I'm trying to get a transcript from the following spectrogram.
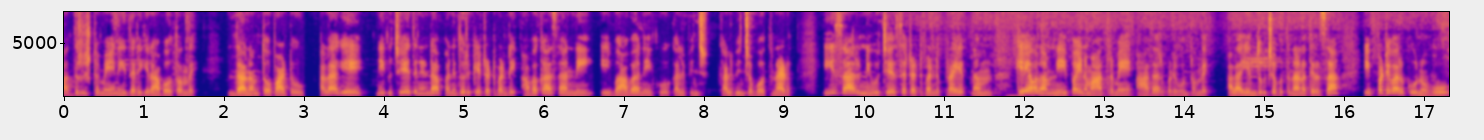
అదృష్టమే నీ దరికి రాబోతుంది. ధనంతో పాటు అలాగే నీకు చేతి నిండా పని దొరికేటటువంటి అవకాశాన్ని ఈ బాబా నీకు కల్పించ కల్పించబోతున్నాడు. ఈసారి నీవు చేసేటటువంటి ప్రయత్నం కేవలం నీపైన మాత్రమే ఆధారపడి ఉంటుంది. అలా ఎందుకు చెబుతున్నానో తెలుసా? ఇప్పటి వరకు నువ్వు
